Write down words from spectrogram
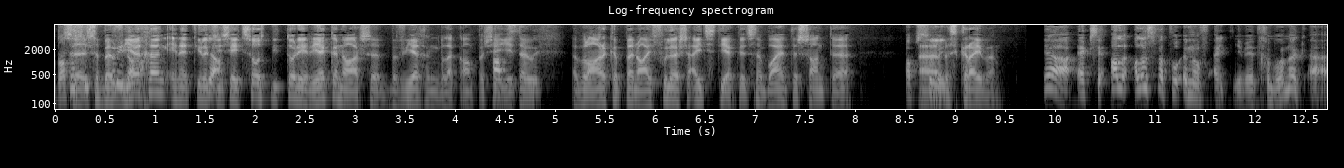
Wat is se beweging en natuurlik ja. jy sê so tot die rekenaar se beweging wil ek amper sê jy het nou 'n belangrike punt daai voelers uitsteek. Dit is nou baie interessante uh, beskrywing. Ja, ek sê al, alles wat wil in of uit, jy weet gewoonlik uh,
